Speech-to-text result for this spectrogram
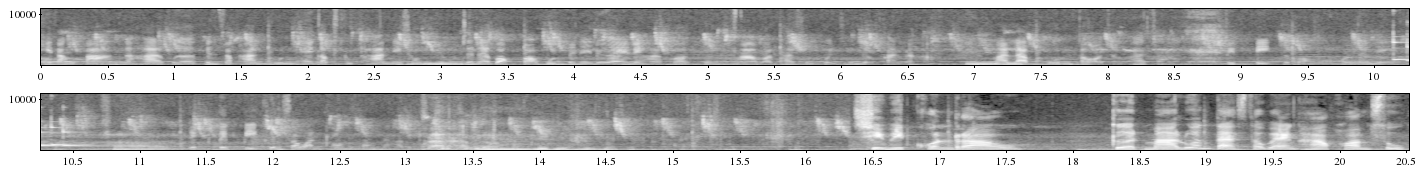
ที่ต่างๆนะคะ เพื่อเป็นสะพานบุญให้กับทุกท่านที่ชมอยู่ จะได้บอกต่อบุญไปเรื่อยๆนะคะก็เดินมาวัดพระชุมพลเช่นเดียวกันนะคะ อืมารับบุญต่อจากพระอาจารย์ติดปีกไปบอกทุกคนนั่นเองนะคะใช่เด็กติดปีกขึ้นสวรรค์พร้อมกันนะคะทุกคนชีวิตคนเราเกิดมาล้วนแต่แสวงหาความสุข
